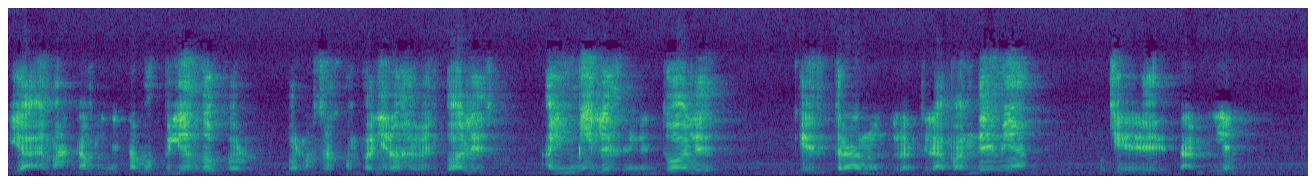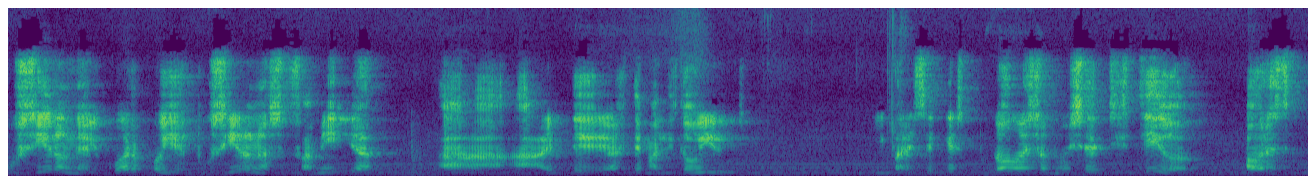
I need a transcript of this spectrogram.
Y además también estamos peleando por, por nuestros compañeros eventuales. Hay miles de eventuales que entraron durante la pandemia que también pusieron el cuerpo y expusieron a su familia a, a, este, a este maldito virus. Y parece que todo eso no hubiese existido. Ahora es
